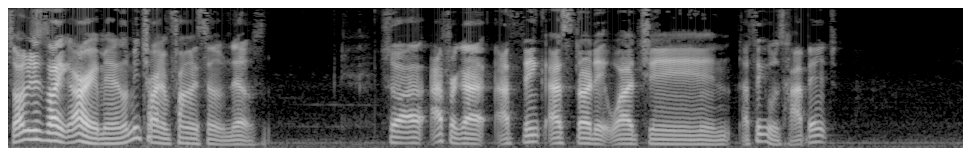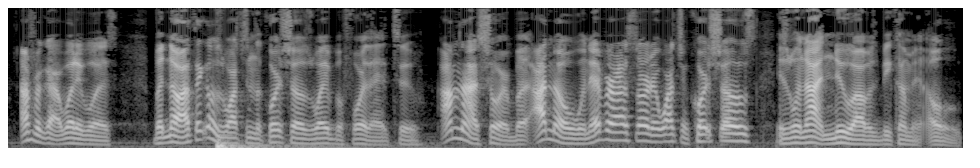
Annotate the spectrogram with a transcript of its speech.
So I'm just like, all right, man, let me try and find something else. So I, I forgot. I think I started watching. I think it was Hot Bench. I forgot what it was, but no, I think I was watching the court shows way before that too. I'm not sure, but I know whenever I started watching court shows is when I knew I was becoming old.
